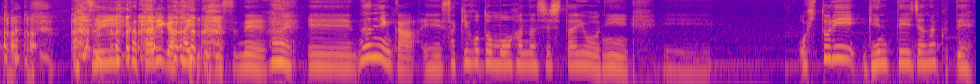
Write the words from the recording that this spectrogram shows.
熱い語りが入ってですね、はい。えー何人か、えー先ほどもお話ししたように、えーお一人限定じゃなくて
